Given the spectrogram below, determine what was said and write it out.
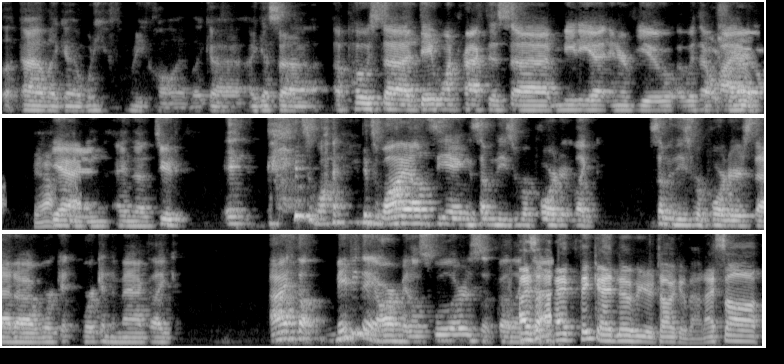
uh, like a what do you what do you call it? Like a, I guess a, a post uh, day one practice uh, media interview with oh, Ohio. Sure. Yeah, yeah, and and the dude it, it's wild. It's wild seeing some of these reporters, like some of these reporters that uh, work at, work in the MAC. Like, I thought maybe they are middle schoolers, but like I, I think I know who you're talking about. I saw.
